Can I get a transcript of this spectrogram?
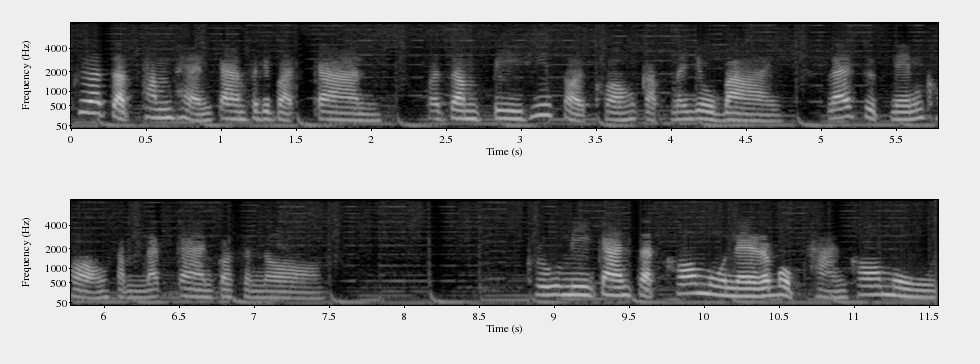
เพื่อจัดทำแผนการปฏิบัติการ ประจำปีที่สอดคล้องกับนโยบาย และจุดเน้นของสำนักงานกศนครูมีการจัดข้อมูลในระบบฐานข้อมูล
